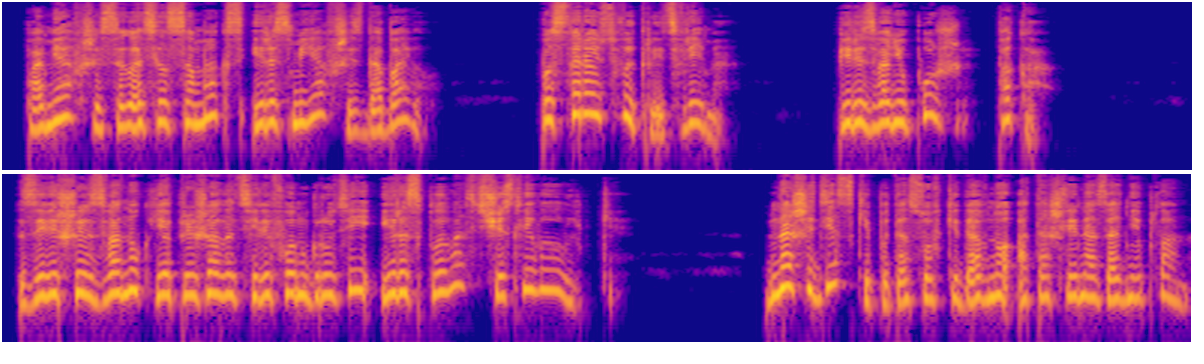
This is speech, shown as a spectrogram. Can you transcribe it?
— помявшись, согласился Макс и, рассмеявшись, добавил. «Постараюсь выкроить время. Перезвоню позже. Пока». Завершив звонок, я прижала телефон к груди и расплылась в счастливой улыбке. Наши детские потасовки давно отошли на задний план,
